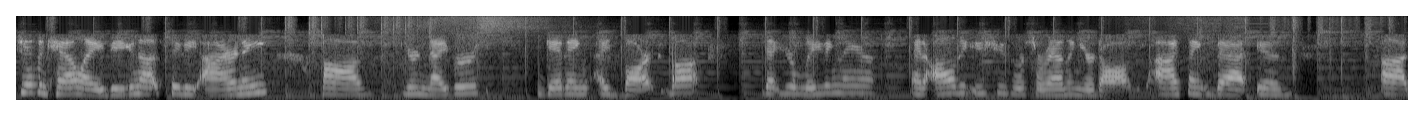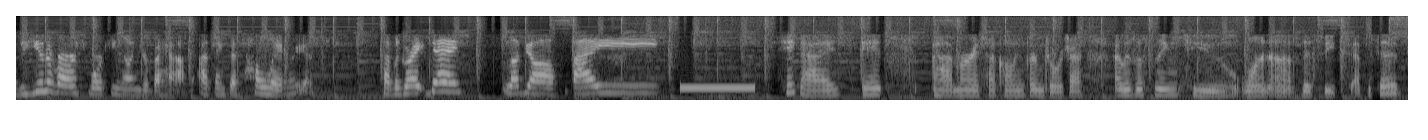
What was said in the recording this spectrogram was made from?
Jeff and Callie, do you not see the irony of your neighbors getting a bark box that you're leaving there and all the issues were surrounding your dogs? I think that is uh, the universe working on your behalf. I think that's hilarious. Have a great day. Love y'all. Bye. Hey guys, it's uh, Marissa calling from Georgia. I was listening to one of this week's episodes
